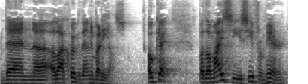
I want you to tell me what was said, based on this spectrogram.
than uh, a lot quicker than anybody else. Okay, but the Maisi, you see from here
